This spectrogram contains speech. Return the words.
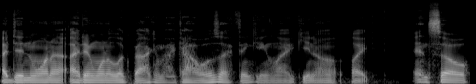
I didn't want to I didn't want to look back and be like God what was I thinking? Like you know like and so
